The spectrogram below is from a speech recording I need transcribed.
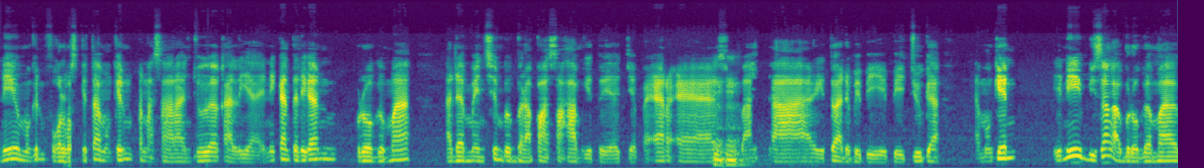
ini mungkin followers kita mungkin penasaran juga kali ya. Ini kan tadi kan Bro Gema ada mention beberapa saham gitu ya, JPRS, mm -hmm. Bata, itu ada BBYB juga. Nah, mungkin ini bisa nggak Bro Gema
